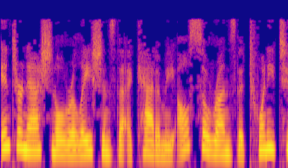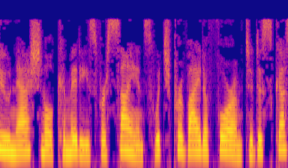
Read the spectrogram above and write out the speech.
International relations The Academy also runs the 22 National Committees for Science which provide a forum to discuss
